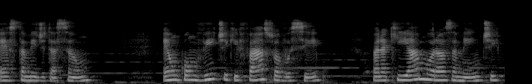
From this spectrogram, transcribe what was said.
esta meditação é um convite que faço a você para que amorosamente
